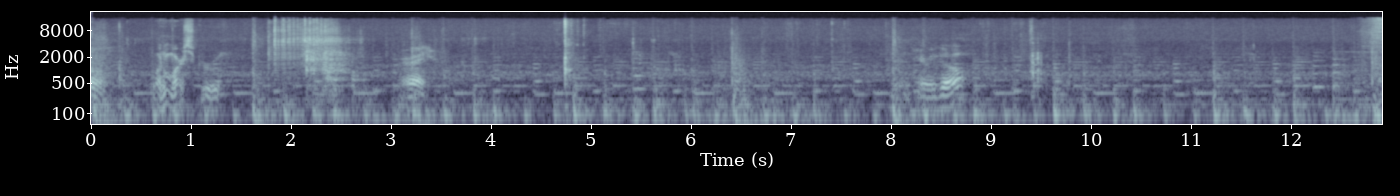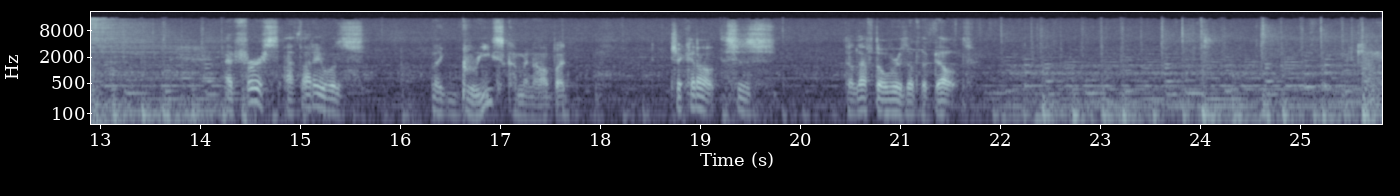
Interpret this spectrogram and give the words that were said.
Oh, one more screw. Alright. Here we go. At first, I thought it was like grease coming out, but check it out. This is the leftovers of the belt. Okay,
